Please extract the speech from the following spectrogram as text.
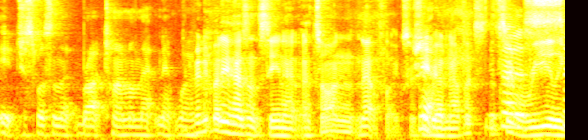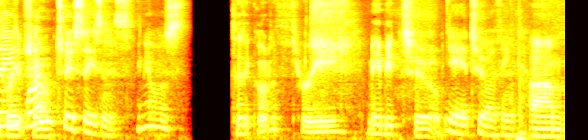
it just wasn't the right time on that network. If anybody hasn't seen it, it's on Netflix. It should be on Netflix. It's Is a that really great one, show. two seasons. I think it was. Did it go to three? Maybe two. Yeah, two, I think. Um,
